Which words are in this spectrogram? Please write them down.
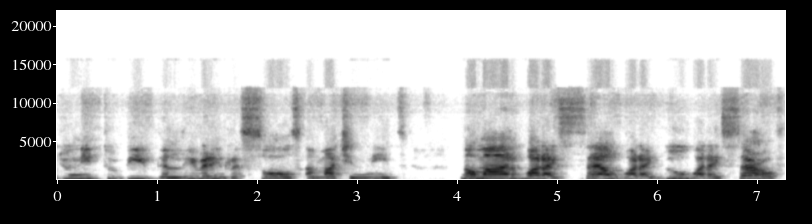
you need to be delivering results and matching needs. No matter what I sell, what I do, what I serve,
